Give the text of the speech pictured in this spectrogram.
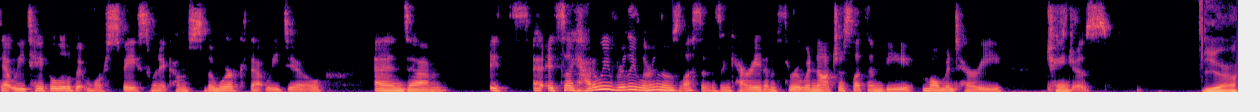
that we take a little bit more space when it comes to the work that we do. And um, it's it's like how do we really learn those lessons and carry them through and not just let them be momentary changes? Yeah.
